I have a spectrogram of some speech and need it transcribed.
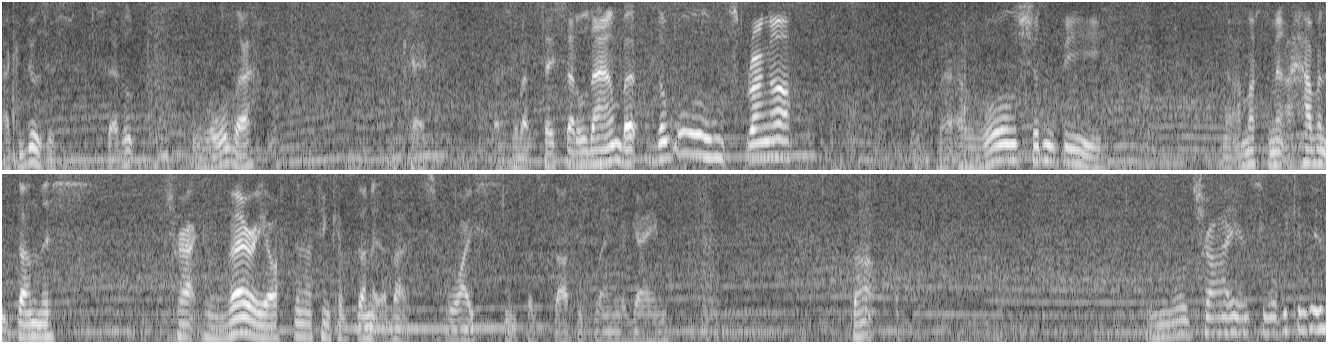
I can do this. Settle. All there. Okay. I was about to say settle down, but the wall sprung up. Where a wall shouldn't be. Now, I must admit, I haven't done this track very often. I think I've done it about twice since I've started playing the game. But we will try and see what we can do.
